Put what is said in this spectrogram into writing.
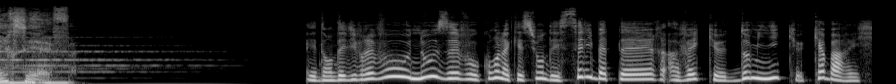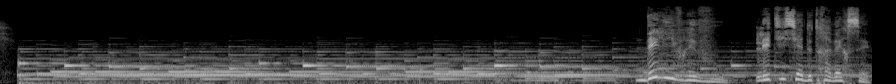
RCF. Et dans Délivrez-vous, nous évoquons la question des célibataires avec Dominique Cabaret. Délivrez-vous, Laetitia de Traversée.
